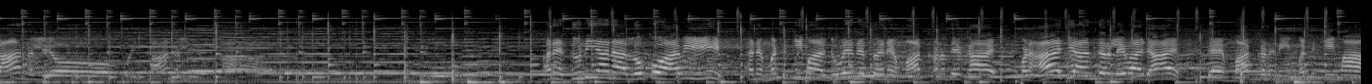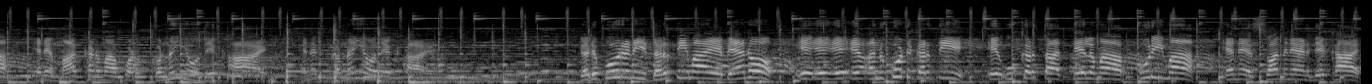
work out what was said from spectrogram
કાન લ્યો, કોઈ કાન લ્યો. અને દુનિયાના લોકો આવી અને મટકીમાં જુએ ને તો એને માખણ દેખાય, પણ આ જે અંદર લેવા જાય, તે માખણની મટકીમાં, એને માખણમાં પણ કનૈયો દેખાય, એને કનૈયો દેખાય. ગઢપુરની ધરતીમાં એ બહેનો એ એ અન્નકૂટ કરતી, એ ઉકળતા તેલમાં, પૂરીમાં એને સ્વામિનારાયણ દેખાય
